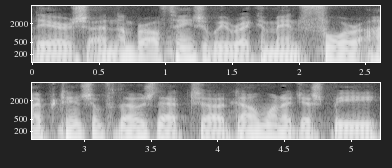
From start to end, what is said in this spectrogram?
there's a number of things that we recommend for hypertension for those that don't want to just be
